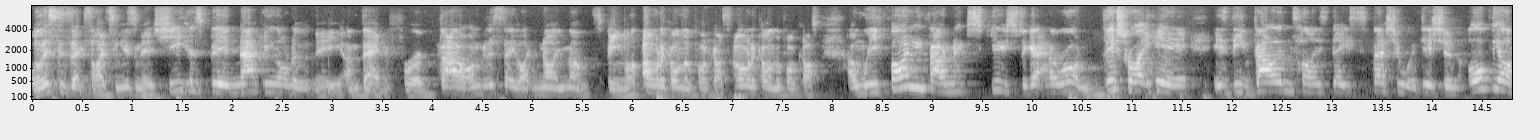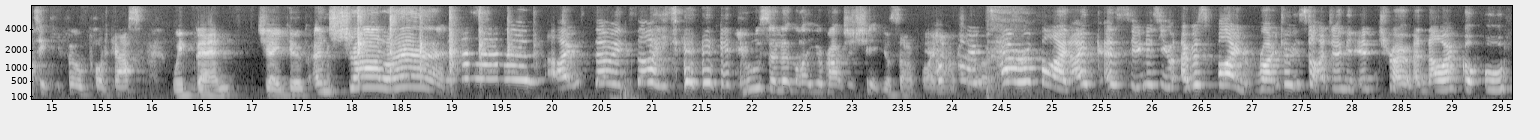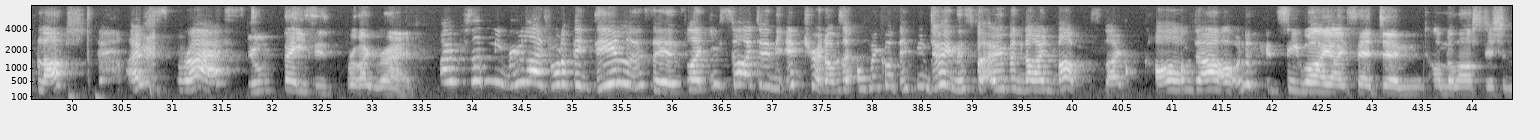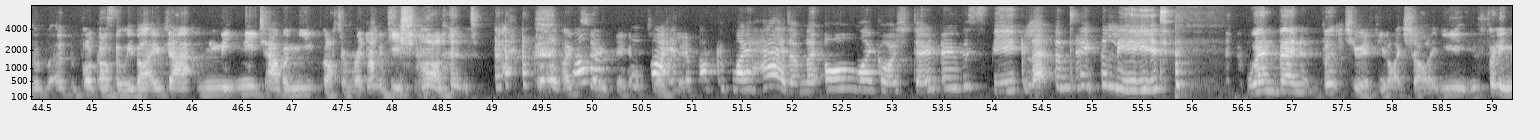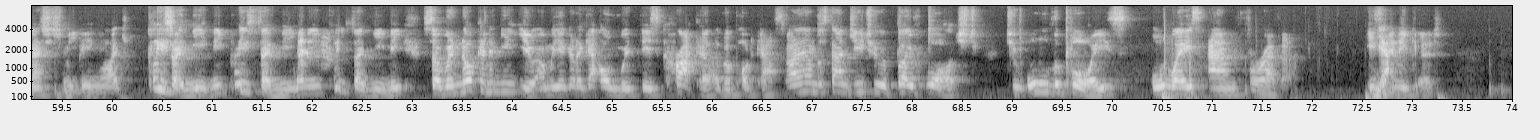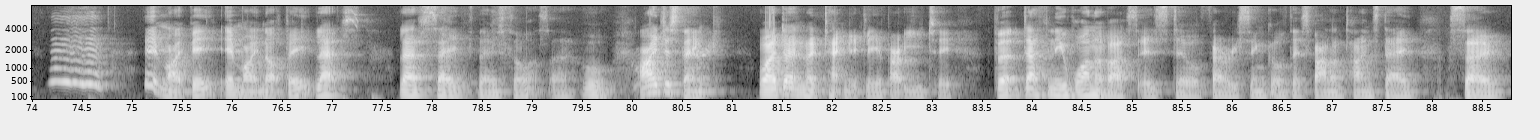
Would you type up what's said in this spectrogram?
Well, this is exciting, isn't it? She has been nagging on at me and Ben for about, I'm going to say like nine months, being like, I want to come on the podcast. I want to come on the podcast. And we finally found an excuse to get her on. This right here is the Valentine's Day special edition of the Arctic Film podcast with Ben, Jacob, and Charlotte. I'm excited. You also look like you're about to shit yourself right now, I'm terrified. I, as soon as you, I was fine right till you started doing the intro, and now I've got all flushed. I'm stressed. Your face is bright red. I've suddenly realised what a big deal this is. Like, you started doing the intro, and I was like, oh my god, they've been doing this for over nine months. Like, calm down. You can see why I said um, on the last edition of the, of the podcast that we might need to have a mute button ready with you, Charlotte. I'm joking. All I'm that in the back of my head. I'm like, oh my gosh, don't overspeak. Let them take the lead. When Ben booked you, if you like, Charlotte, you fully messaged me being like, please don't mute me, please don't mute me, please don't mute me. So we're not going to mute you and we are going to get on with this cracker of a podcast. I understand you two have both watched To All the Boys, Always and Forever. Is Yeah. it any good? It might be. It might not be. Let's let's save those thoughts. Uh, ooh. I just think. Well, I don't know technically about you two, but definitely one of us is still very single this Valentine's Day. So,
